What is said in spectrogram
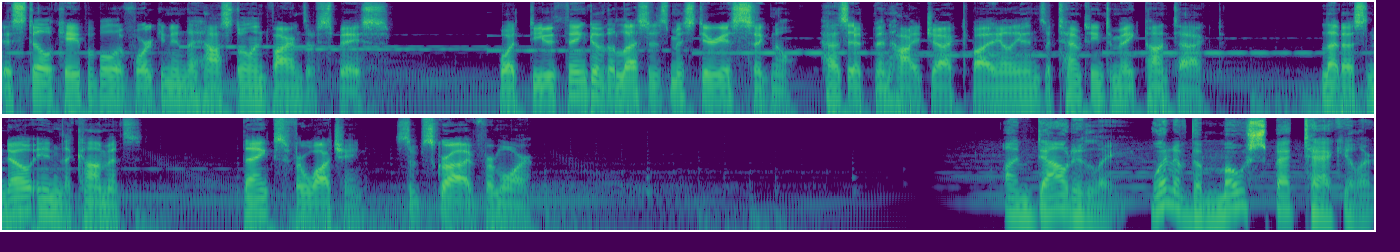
is still capable of working in the hostile environment of space. What do you think of the LES's mysterious signal? Has it been hijacked by aliens attempting to make contact? Let us know in the comments. Thanks for watching. Subscribe for more. Undoubtedly, one of the most spectacular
